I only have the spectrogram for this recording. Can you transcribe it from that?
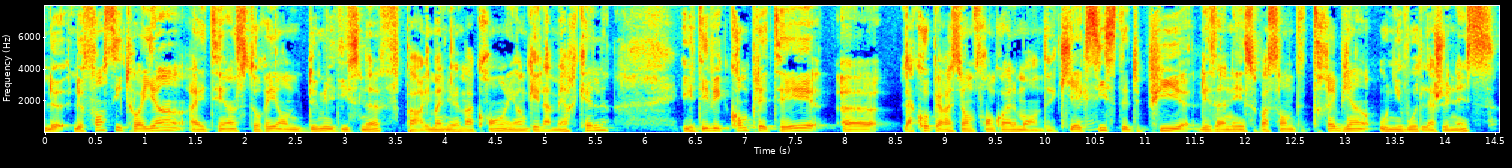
Le, le, Fonds citoyen a été instauré en 2019 par Emmanuel Macron et Angela Merkel. Il devait compléter euh, la coopération franco-allemande qui existe depuis les années 60 très bien au niveau de la jeunesse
